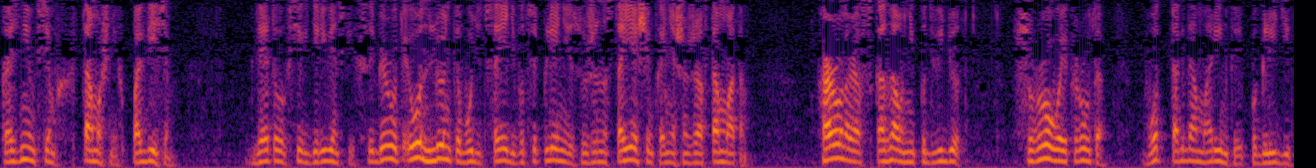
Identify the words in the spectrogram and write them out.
казним всех тамошних, повесим. Для этого всех деревенских соберут, и он, Ленька, будет стоять в оцеплении с уже настоящим, конечно же, автоматом. Харон раз сказал, не подведет. Сурово и круто. Вот тогда Маринка и поглядит.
